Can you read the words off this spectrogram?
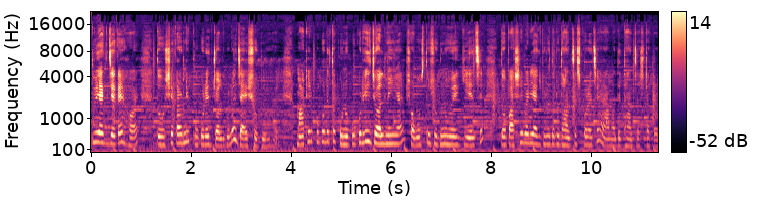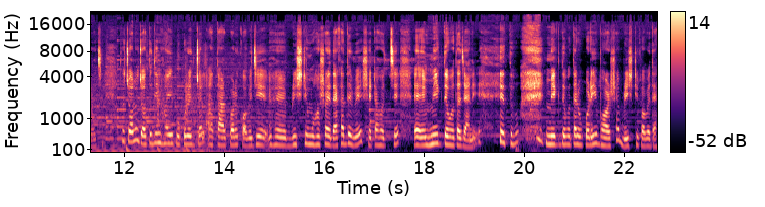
দুই এক জায়গায় হয় তো সে কারণে পুকুরের জলগুলো যায় শুকনো হয়। মাঠের পুকুরে তো কোনো পুকুরেই জল নেই আর সমস্ত শুকনো হয়ে গিয়েছে তো পাশের বাড়ি একজনে দুটো ধান চাষ করেছে আর আমাদের ধান চাষটা করেছে। তো চলো যতদিন হয় এই পুকুরের জল আর তারপরে কবে যে হ্যাঁ, বৃষ্টি মহাশয় দেখা দেবে সেটা হচ্ছে মেঘ দেবতা জানে। তো মেঘ দেবতার উপরেই ভরসা বৃষ্টি কবে দেখা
